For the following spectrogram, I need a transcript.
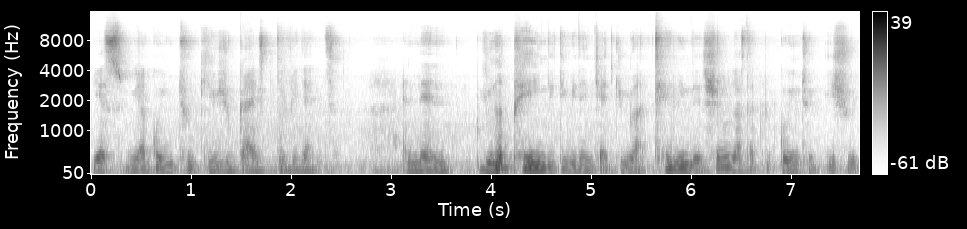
yes, we are going to give you guys dividends, and then you're not paying the dividend yet. You are telling the shareholders that we're going to issue,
